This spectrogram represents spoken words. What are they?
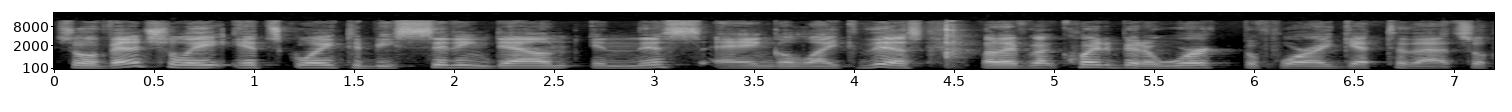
So eventually it's going to be sitting down in this angle like this, but I've got quite a bit of work before I get to that. So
